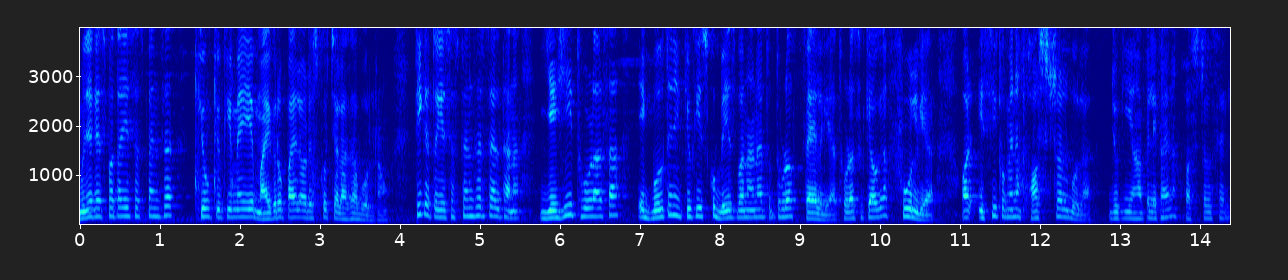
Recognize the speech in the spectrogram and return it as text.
मुझे कैसे पता ये सस्पेंसर क्यों? क्योंकि मैं ये माइक्रोपाइल और इसको चलासा बोल रहा हूँ। ठीक है तो ये सस्पेंसर सेल था ना। यही थोड़ा सा एक बोलते नहीं, क्योंकि इसको बेस बनाना है तो थोड़ा फैल गया थोड़ा सा क्या हो गया? फूल गया। और इसी को मैंने हॉस्टल बोला, जो कि यहाँ पे लिखा है ना हॉस्टल सेल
